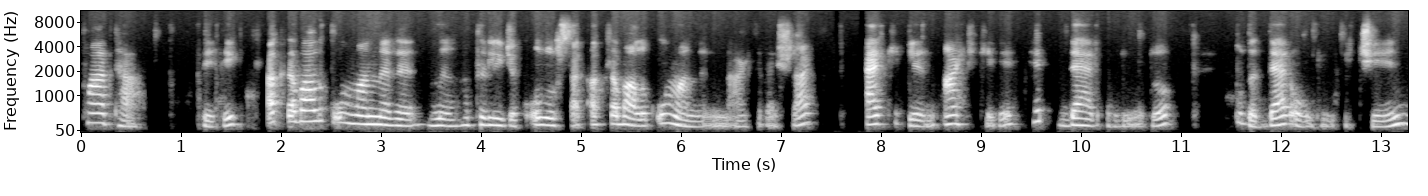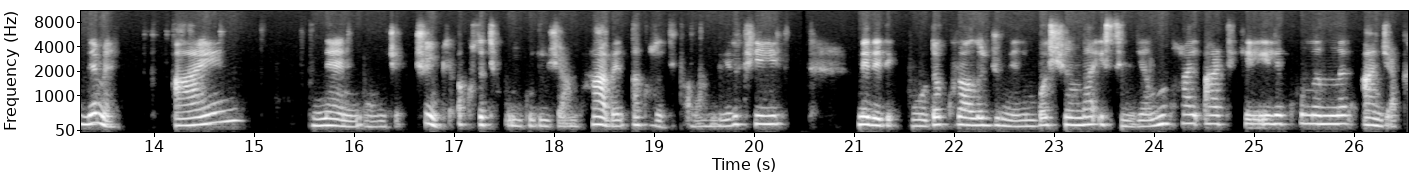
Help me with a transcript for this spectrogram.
Fata dedik. Akrabalık unvanlarını hatırlayacak olursak akrabalık unvanlarında arkadaşlar erkeklerin artikeli hep der oluyordu. Bu da der olduğu için değil mi? Ein nen olacak. Çünkü akuzatif uygulayacağım. Haben akuzatif alan bir fiil. Ne dedik burada? Kurallı cümlenin başında isim yalın hal artikeli ile kullanılır. Ancak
